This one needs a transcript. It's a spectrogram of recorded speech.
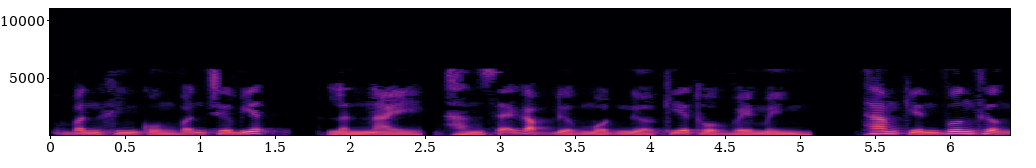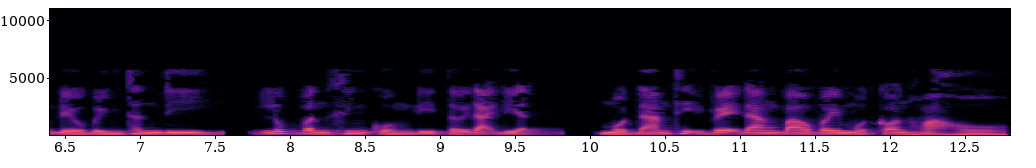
Vân khinh cuồng vẫn chưa biết, lần này, hắn sẽ gặp được một nửa kia thuộc về mình, tham kiến vương thượng đều bình thân đi, lúc Vân khinh cuồng đi tới đại điện, một đám thị vệ đang bao vây một con hỏa hồ,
